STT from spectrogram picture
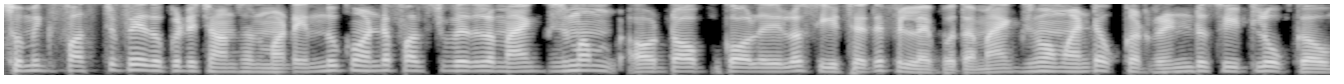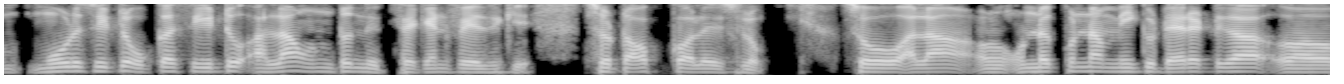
సో మీకు ఫస్ట్ ఫేజ్ ఒకటి ఛాన్స్ అనమాట ఎందుకు అంటే ఫస్ట్ ఫేజ్లో మాక్సిమం టాప్ కాలేజ్లో సీట్స్ అయితే ఫిల్ అయిపోతాయి. మాక్సిమం అంటే ఒక రెండు సీట్లు ఒక మూడు సీట్లు ఒక సీటు అలా ఉంటుంది సెకండ్ ఫేజ్కి సో టాప్ కాలేజ్లో సో అలా ఉండకుండా మీకు డైరెక్ట్గా uh,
